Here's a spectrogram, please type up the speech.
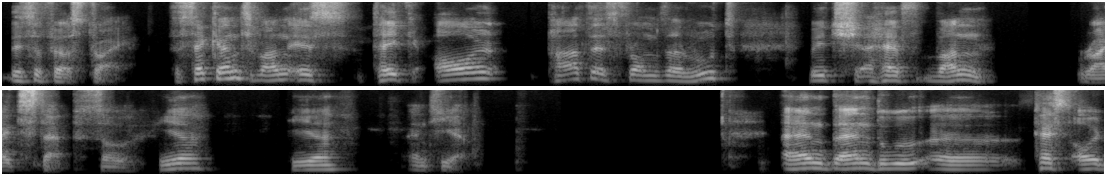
This is the first try. The second one is take all paths from the root which have one right step. So here, here, and here. And then do uh, test all,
